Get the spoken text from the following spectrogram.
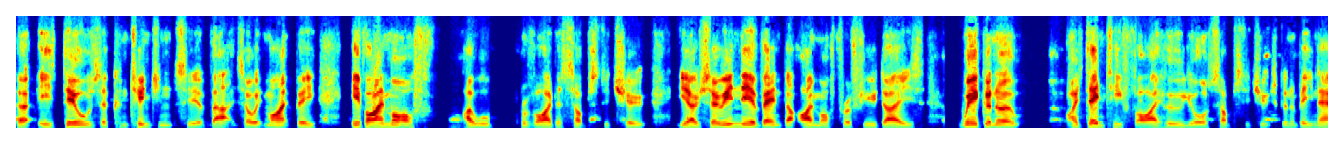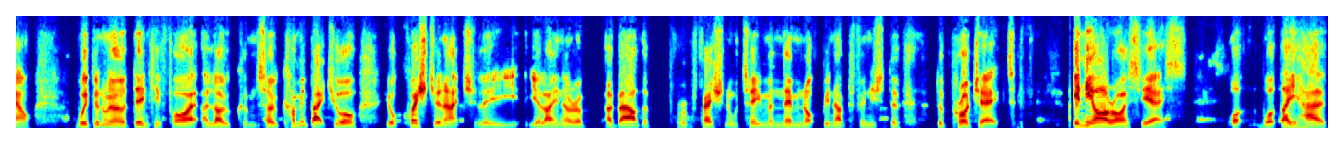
that is deals a contingency of that, so it might be if I'm off, I will provide a substitute. You know, so in the event that I'm off for a few days, we're going to identify who your substitute's going to be now. We're going to identify a locum. So coming back to your your question actually Jelena about the professional team and them not being able to finish the the project. In the RICS what what they have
